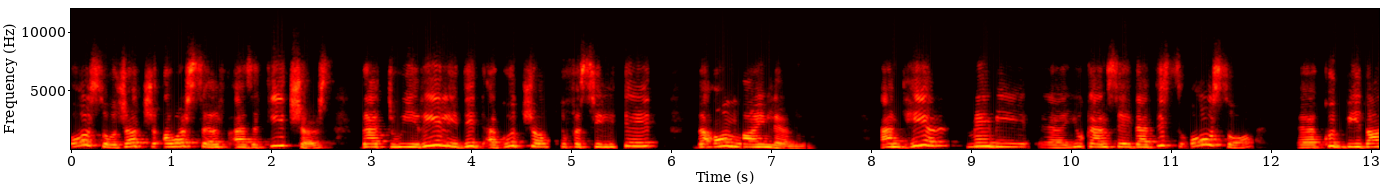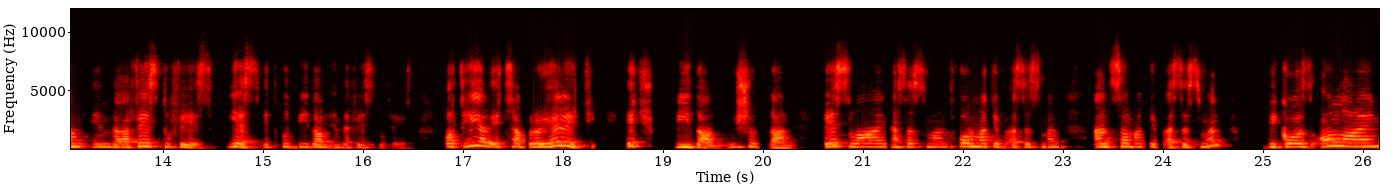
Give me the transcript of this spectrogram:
also judge ourselves as a teachers that we really did a good job to facilitate the online learning. And here, maybe uh, you can say that this also uh, could be done in the face-to-face. -face. Yes, it could be done in the face-to-face. -face. But here it's a priority. It should be done. We should done baseline assessment, formative assessment, and summative assessment because online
